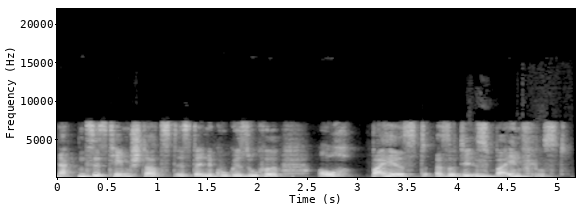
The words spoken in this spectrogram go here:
nackten System startst, ist deine Google-Suche auch biased, also die ist mhm. beeinflusst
